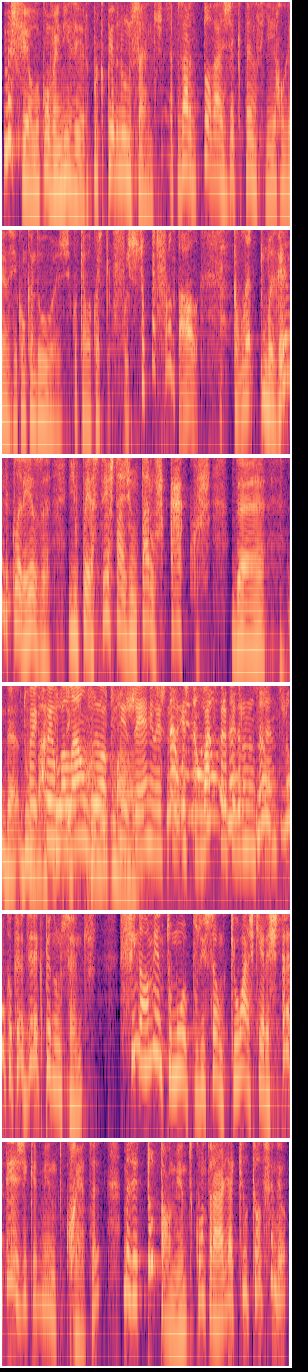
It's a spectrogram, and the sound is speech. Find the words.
Mas fê-lo, convém dizer, porque Pedro Nuno Santos, apesar de toda a jactância e arrogância com que andou hoje, com aquela coisa que foi super frontal, uma grande clareza, e o PST está a juntar os cacos da, da, do foi, debate. Foi um balão de oxigênio este, não, este não, debate não, para Pedro Nuno Santos? Não, o que eu quero dizer é que Pedro Nuno Santos finalmente tomou a posição que eu acho que era estrategicamente correta, mas é totalmente contrária àquilo que ele defendeu.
